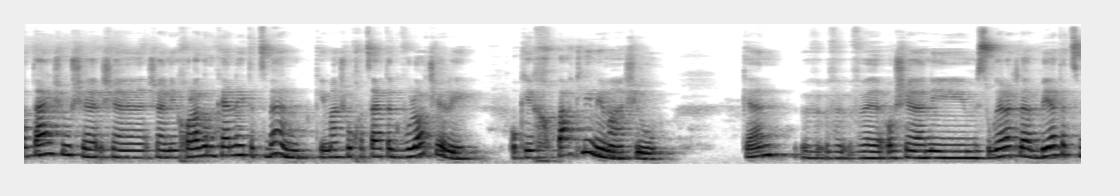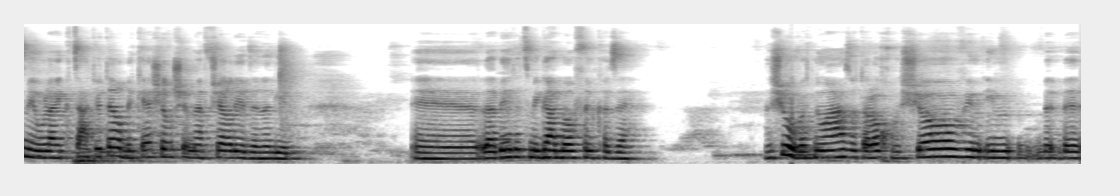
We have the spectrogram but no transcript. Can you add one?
מתישהו ש, ש, שאני יכולה גם כן להתעצבן, כי משהו חצה את הגבולות שלי, או כי אכפת לי ממשהו, כן? ו, ו, ו, או שאני מסוגלת להביע את עצמי אולי קצת יותר בקשר שמאפשר לי את זה נגיד. אה, להביע את עצמי גם באופן כזה. ושוב, התנועה הזאת הלוך ושוב, עם, עם, ב, ב,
